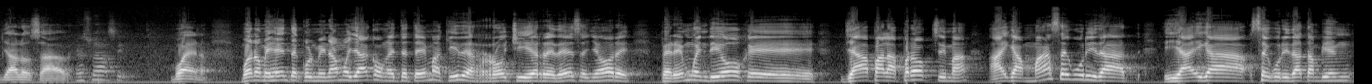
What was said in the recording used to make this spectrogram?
Ya lo sabes. Eso es así. Bueno, bueno, mi gente, culminamos ya con este tema aquí de Rochi RD, señores. Esperemos en Dios que ya para la próxima haya más seguridad y haya seguridad también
